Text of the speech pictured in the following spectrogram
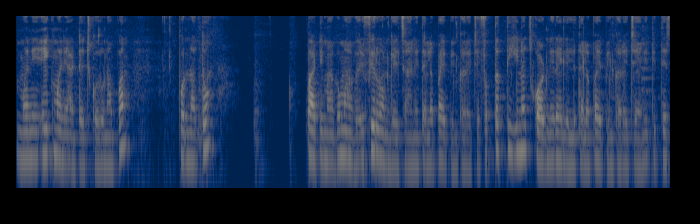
मनी एक मनी अटॅच करून आपण पुन्हा तो पाठीमागं माघारी फिरवून घ्यायचा आणि त्याला पायपिंग करायचे. फक्त तीनच कॉडने राहिलेले त्याला पायपिंग करायचे आणि तिथेच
